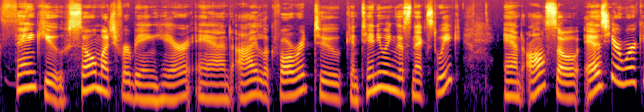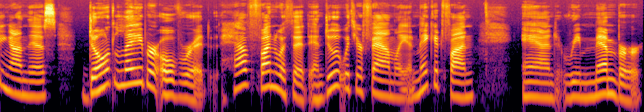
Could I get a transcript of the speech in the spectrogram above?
thank you so much for being here, and I look forward to continuing this next week. And also, as you're working on this, don't labor over it. Have fun with it and do it with your family and make it fun. And remember,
